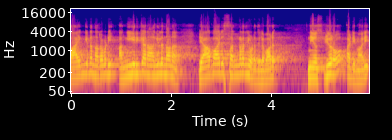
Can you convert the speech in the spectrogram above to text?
ബാങ്കിന്റെ നടപടി അംഗീകരിക്കാനാകില്ലെന്നാണ് വ്യാപാരി സംഘടനയുടെ നിലപാട്. News bureau Adimali.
